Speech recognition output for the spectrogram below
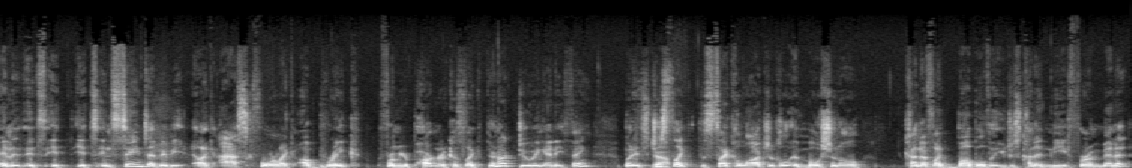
and it, it's it, it's insane to maybe like ask for like a break from your partner because like they're not doing anything but it's just Yeah. like the psychological emotional kind of like bubble that you just kind of need for a minute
